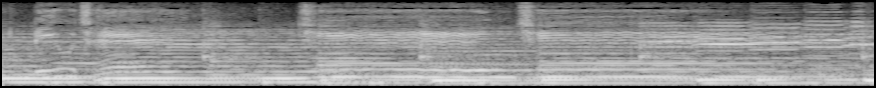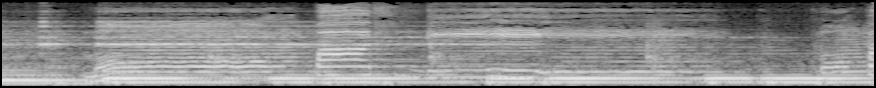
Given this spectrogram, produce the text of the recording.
了情串串，忘不了。忘不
